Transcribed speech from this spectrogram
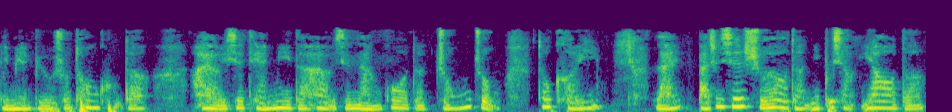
里面比如说痛苦的，还有一些甜蜜的，还有一些难过的，种种都可以。来，把这些所有的你不想要的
